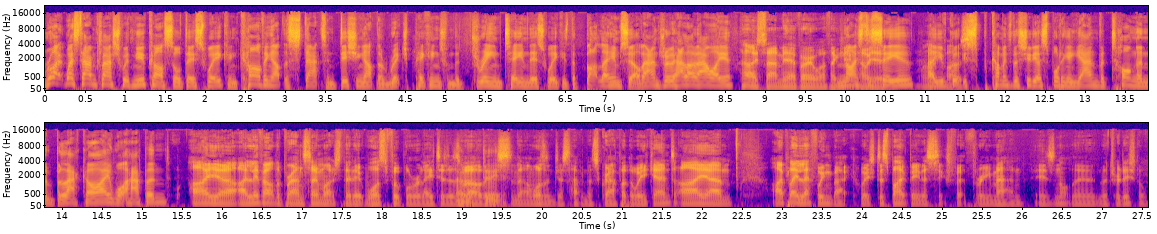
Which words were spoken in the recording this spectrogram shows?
Right, West Ham clash with Newcastle this week, and carving up the stats and dishing up the rich pickings from the dream team this week is the butler himself. Andrew, hello, how are you? Hi, Sam. Yeah, very well, thank you. Nice How to are see you. Uh, you've got come into the studio sporting a Jan Vertonghen black eye. What happened? I uh, I live out the brand so much that it was football related as Oh, well. you? This- I wasn't just having a scrap at the weekend. I um I play left wing back, which despite being a six foot three man, is not the, the traditional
